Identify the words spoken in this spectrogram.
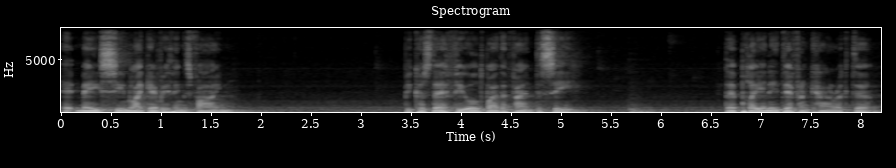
it may seem like everything's fine because they're fueled by the fantasy. They're playing a different character.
